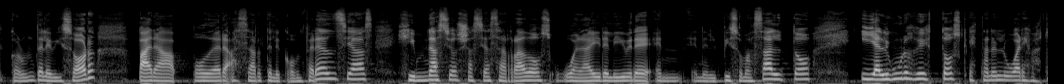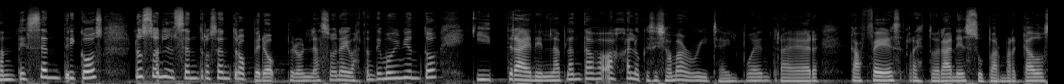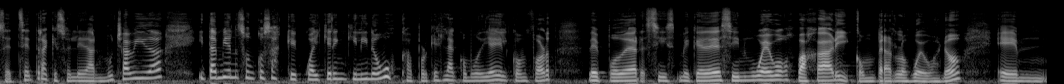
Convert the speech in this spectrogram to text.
con un televisor para poder hacer teleconferencias, gimnasios ya sea cerrados o al aire libre en, el piso más alto. Y algunos de estos están en lugares bastante céntricos, no son el centro-centro, pero, pero en la zona hay bastante movimiento y traen en la planta baja lo que se llama retail, pueden traer cafés, restaurantes, supermercados, etcétera, que eso le dan mucha vida. Y también son cosas que cualquier inquilino busca porque es la comodidad y el confort de poder, si me quedé sin huevos, bajar y comprar los huevos, ¿no? Em,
